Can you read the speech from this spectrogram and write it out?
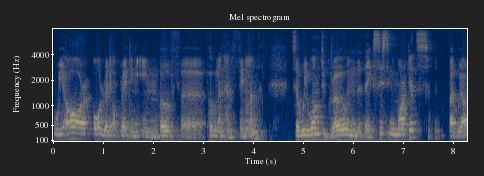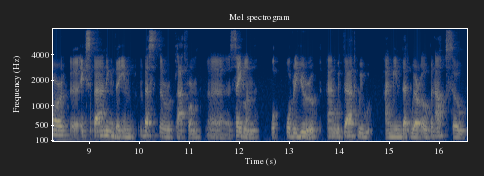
We are already operating in both uh, Poland and Finland. So we want to grow in the, the existing markets, but we are uh, expanding the investor platform, uh, SaveLend, over Europe. And with that, we I mean that we are open up so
